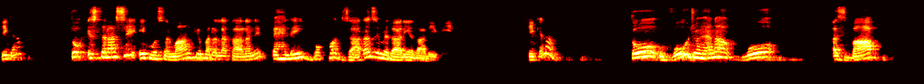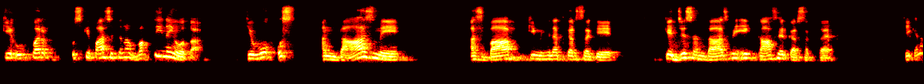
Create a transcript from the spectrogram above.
ٹھیک ہے نا؟ تو اس طرح سے ایک مسلمان کے اوپر اللہ تعالیٰ نے پہلے ہی بہت زیادہ ذمہ داریاں ڈالی ہوئی ہیں۔ ٹھیک ہے نا؟ تو وہ جو ہے نا، وہ اسباب کے اوپر اس کے پاس اتنا وقت ہی نہیں ہوتا کہ وہ اس انداز میں اسباب کی محنت کر سکے کہ جس انداز میں ایک کافر کر سکتا ہے۔ ٹھیک ہے نا؟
